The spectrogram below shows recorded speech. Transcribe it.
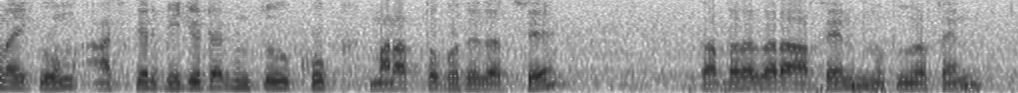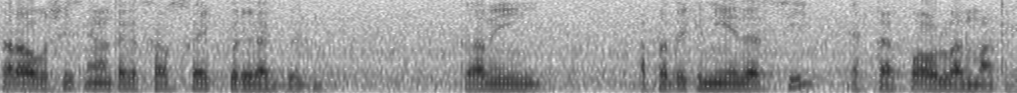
আলাইকুম। আজকের ভিডিওটা কিন্তু খুব মারাত্মক হতে যাচ্ছে। তো আপনারা যারা আছেন, নতুন আছেন, তারা অবশ্যই চ্যানেলটাকে সাবস্ক্রাইব করে রাখবেন। তো আমি আপনাদেরকে নিয়ে যাচ্ছি একটা করলার মাঠে।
